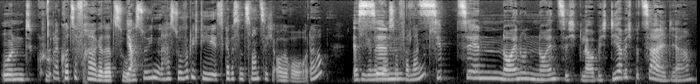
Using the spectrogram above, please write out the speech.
Und Kurze Frage dazu. Ja. Hast du ihn, hast du wirklich die, ich glaube, es sind 20 Euro, oder? Es die sind verlangt? 17,99, glaube ich. Die habe ich bezahlt, ja.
